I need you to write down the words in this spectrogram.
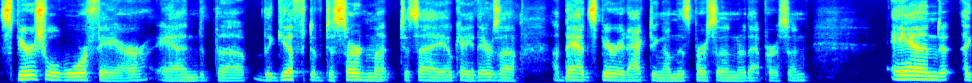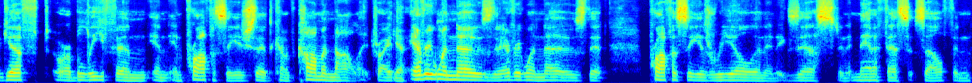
spiritual warfare, and the the gift of discernment to say, okay, there's a, a bad spirit acting on this person or that person, and a gift or a belief in in, in prophecy, as you said, kind of common knowledge, right? Yeah. Everyone knows that everyone knows that prophecy is real and it exists and it manifests itself. And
